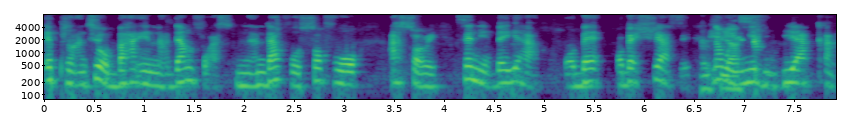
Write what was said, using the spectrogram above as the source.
a plant your bar in na down for us and that for software. Ah sorry send you be ya obe obe hwe ase na Ɔhwe wanye ase. bibi aka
